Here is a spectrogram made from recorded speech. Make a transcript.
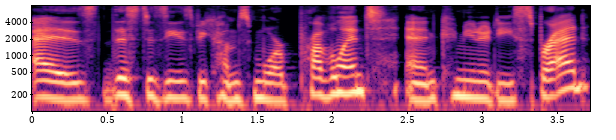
as this disease becomes more prevalent and community spread,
